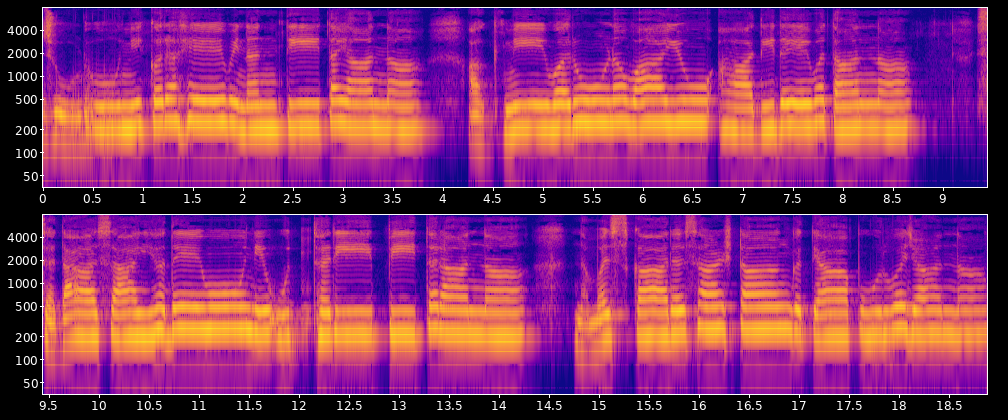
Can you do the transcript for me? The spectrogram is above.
जोडून कर हे विनंती तयांना. अग्नी वरुण वायू आदी देवतांना सदा साह्य देवोनी उद्धरी पितरांना नमस्कार साष्टांग त्या पूर्वजांना.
